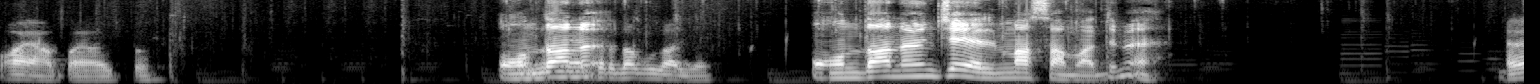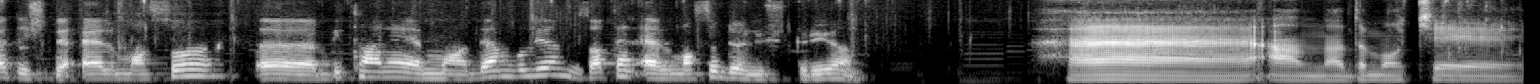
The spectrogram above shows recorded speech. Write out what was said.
baya baya zor. Ondan Nether'da bulacağız. ondan önce elmas ama değil mi? Evet işte elması e, bir tane maden buluyorsun zaten elması dönüştürüyorsun. He anladım okey.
